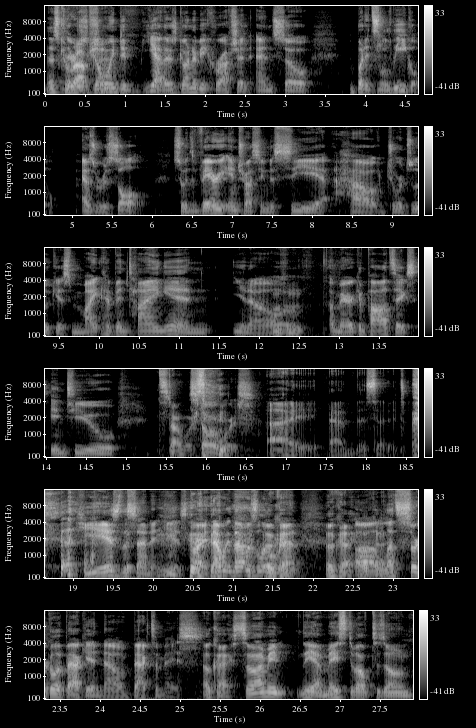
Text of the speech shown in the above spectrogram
There's corruption. going to yeah, there's going to be corruption, and so, but it's legal as a result. So it's very interesting to see how George Lucas might have been tying in, you know, American politics into Star Wars. Star Wars. I am the Senate. he is the Senate. He is. All right, that was that was a little Okay. rant. okay. Uh, okay. Let's circle it back in now. Back to Mace. Okay, so I mean, yeah, Mace developed his own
